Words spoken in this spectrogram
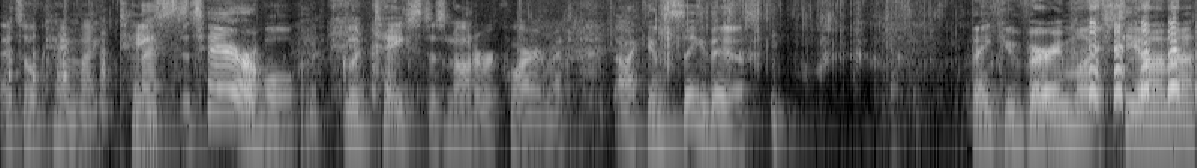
It's okay, Mike. Taste That's is terrible. good. Taste is not a requirement. I can see this. Thank you very much, Tianna.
